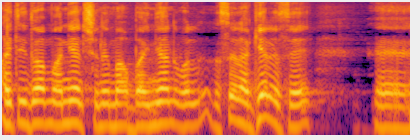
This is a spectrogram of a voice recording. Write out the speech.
הייתי דבר מעניין שנאמר בעניין, אבל ננסה להגיע לזה. אה,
